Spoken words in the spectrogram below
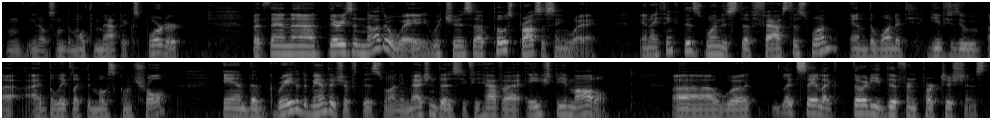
from you know from the multi-map exporter. But then uh, there is another way, which is a post-processing way. And I think this one is the fastest one and the one that gives you, uh, I believe, like the most control. And the great advantage of this one, imagine this, if you have a HD model uh, with, let's say like 30 different partitions,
